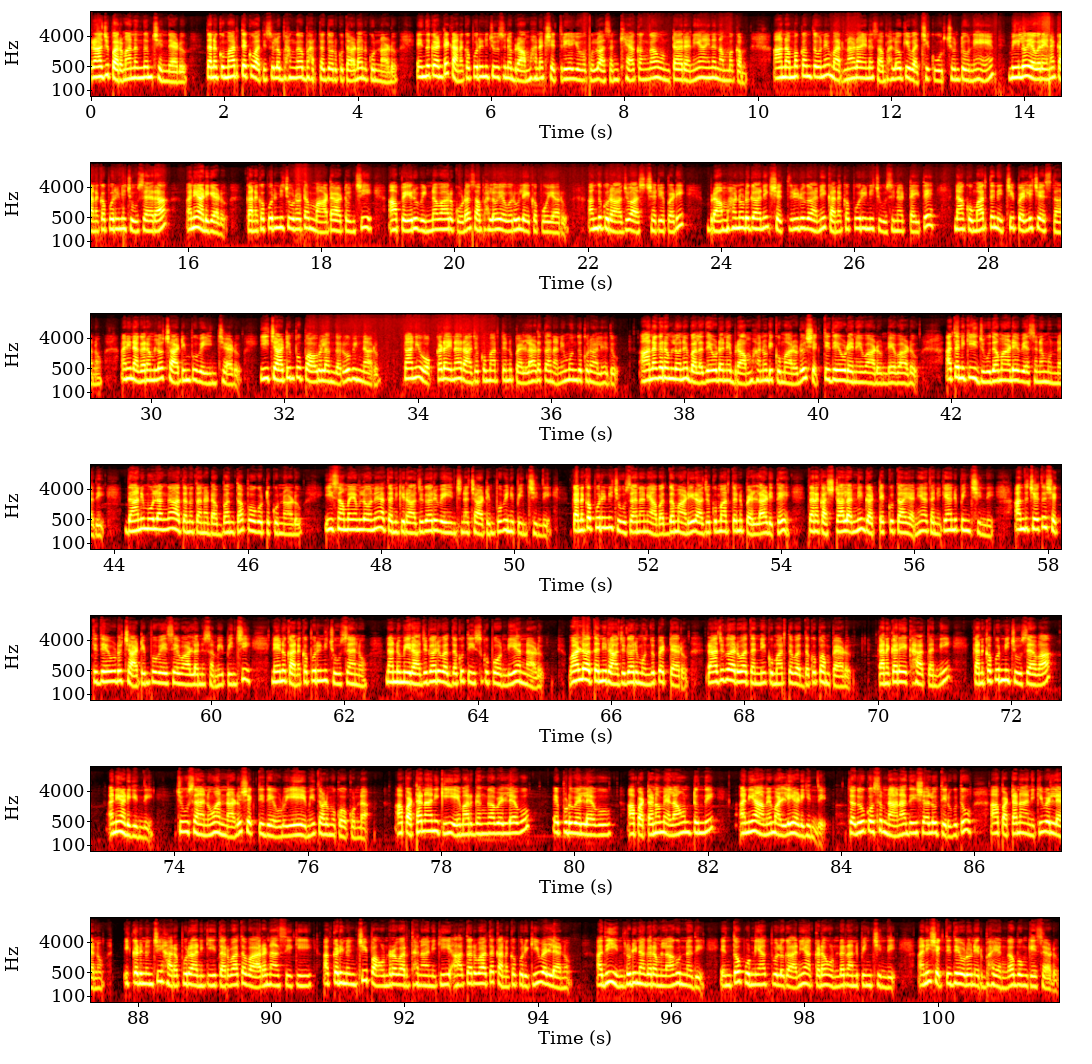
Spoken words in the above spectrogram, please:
రాజు పరమానందం చెందాడు. తన కుమార్తెకు అతి సులభంగా భర్త దొరుకుతాడు అనుకున్నాడు. ఎందుకంటే కనకపురిని చూసిన బ్రాహ్మణ క్షత్రియ యువకులు అసంఖ్యాకంగా ఉంటారని ఆయన నమ్మకం. ఆ నమ్మకంతోనే మర్నాడు ఆయన సభలోకి వచ్చి కూర్చుంటూనే మీలో ఎవరైనా కనకపురిని చూశారా? అని అడిగాడు. కనకపురిని చూడటం మాట అటుంచి ఆ పేరు విన్నవారు కూడా సభలో ఎవరూ లేకపోయారు. అందుకు రాజు ఆశ్చర్యపడి బ్రాహ్మణుడు గాని క్షత్రియుడు గాని కనకపురిని చూసినట్టయితే నా కుమార్తెనిచ్చి పెళ్ళి చేస్తాను అని నగరంలో చాటింపు వేయించాడు. ఈ చాటింపు పౌరులందరూ విన్నారు. కానీ ఒక్కడైనా రాజకుమార్తెను పెళ్ళాడతానని ముందుకు రాలేదు. ఆ నగరంలోనే బలదేవుడనే బ్రాహ్మణుడి కుమారుడు శక్తిదేవుడనేవాడుండేవాడు అతనికి జూదమాడే వ్యసనం ఉన్నది దాని మూలంగా అతను తన డబ్బంతా పోగొట్టుకున్నాడు. ఈ సమయంలోనే అతనికి రాజుగారు వేయించిన చాటింపు వినిపించింది. కనకపురిని చూశానని అబద్ధమాడి రాజకుమార్తెను పెళ్ళాడితే తన కష్టాలన్నీ గట్టెక్కుతాయని అతనికి అనిపించింది. అందుచేత శక్తిదేవుడు చాటింపు వేసే వాళ్ళను సమీపించి నేను కనకపురిని చూశాను. నన్ను మీ రాజుగారి వద్దకు తీసుకుపోండి అన్నాడు. వాళ్ళు అతన్ని రాజుగారి ముందు పెట్టారు. రాజుగారు అతన్ని కుమార్తె వద్దకు పంపాడు. కనకరేఖ అతన్ని కనకపుర్ని చూశావా? అని అడిగింది. చూశాను అన్నాడు శక్తిదేవుడు ఏమీ తడుముకోకుండా. ఆ పట్టణానికి ఏ మార్గంగా వెళ్ళావు? ఎప్పుడు వెళ్ళావు? ఆ పట్టణం ఎలా ఉంటుంది? అని ఆమె మళ్ళీ అడిగింది. చదువు కోసం నానా దేశాలు తిరుగుతూ ఆ పట్టణానికి వెళ్ళాను. ఇక్కడి నుంచి హరపురానికి తర్వాత వారణాసికి అక్కడి నుంచి పౌండ్రవర్ధనానికి ఆ తర్వాత కనకపురికి వెళ్ళాను. అది ఇంద్రుడి నగరంలాగున్నది. ఎంతో పుణ్యాత్ములు గాని అక్కడ ఉండరనిపించింది అని శక్తిదేవుడు నిర్భయంగా బొంకేశాడు.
